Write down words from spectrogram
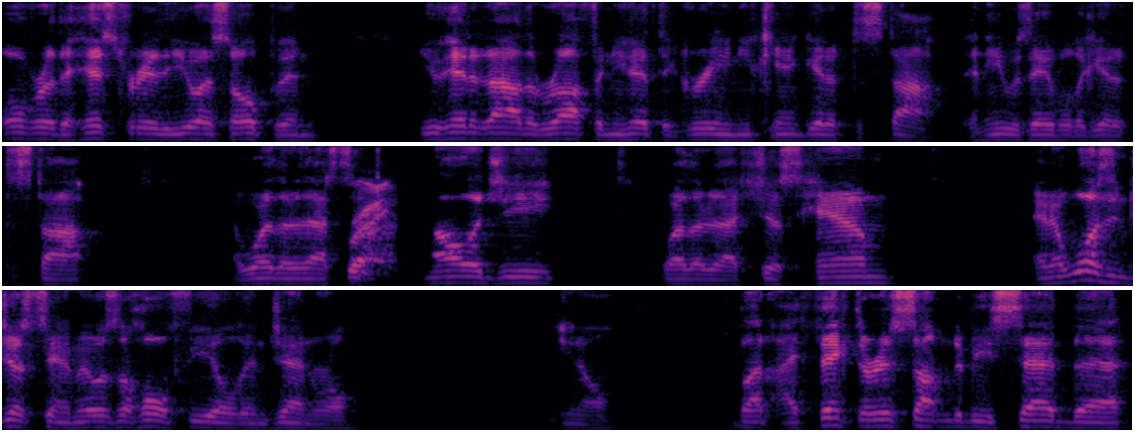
over the history of the U.S. Open, you hit it out of the rough and you hit the green, you can't get it to stop, and he was able to get it to stop. And whether that's the Right. technology, whether that's just him, and it wasn't just him; it was the whole field in general. You know, but I think there is something to be said that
